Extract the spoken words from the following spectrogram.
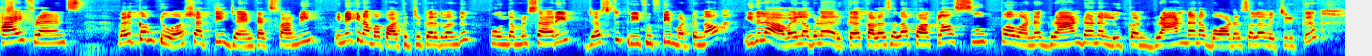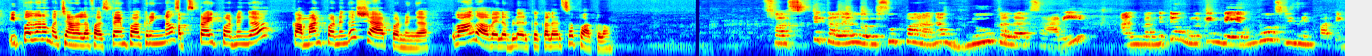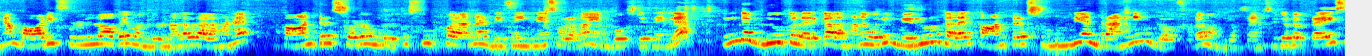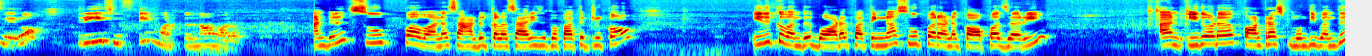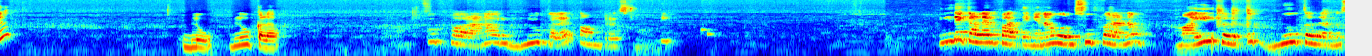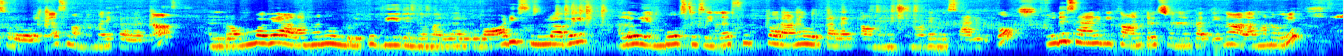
Hi friends welcome to uh Sakthi Jain Tex family இன்றைக்கி நம்ம பார்த்துட்டு இருக்கிறது வந்து Poonthamizh saree just three fifty மட்டும்தான். இதில் அவைலபிளாக இருக்க கலர்ஸ் எல்லாம் பார்க்கலாம். சூப்பரான கிராண்டான லுக் அண்ட் கிராண்டான பார்டர்ஸ் எல்லாம் வச்சுருக்கு. இப்போ தான் நம்ம சேனலை ஃபஸ்ட் டைம் பார்க்குறீங்கன்னா சப்ஸ்கிரைப் பண்ணுங்கள் கமெண்ட் பண்ணுங்கள் ஷேர் பண்ணுங்கள் வாங்க அவைலபிளாக இருக்க கலர்ஸை பார்க்கலாம். ஃபர்ஸ்ட் கலர் ஒரு சூப்பரான ப்ளூ கலர் சாரீ அண்ட் வந்துட்டு உங்களுக்கு இந்த எம்போஸ் டிசைன் பார்த்தீங்கன்னா பாடி ஃபுல்லாகவே வந்துடும் நல்ல ஒரு அழகான கான்ட்ரஸ்டோட உங்களுக்கு சூப்பரான டிசைன்னே சொல்லலாம். எம்போஸ் டிசைனில் இந்த ப்ளூ கலருக்கு அழகான ஒரு மெரூன் கலர் கான்ட்ராஸ்ட் முந்தி அண்ட் ரன்னிங் ப்ளவுஸோட வந்துடும் ஃப்ரெண்ட்ஸ் இதோட ப்ரைஸ் வெறும் த்ரீ ஃபிஃப்டி மட்டும்தான் வரும். சாண்டில் சூப்பரான சாண்டில் கலர் சாரீஸ் இப்போ பார்த்துட்ருக்கோம். இதுக்கு வந்து பார்டர் பார்த்தீங்கன்னா சூப்பரான காப்பர் சரி அண்ட் இதோட கான்ட்ராஸ்ட் முந்தி வந்து ப்ளூ ப்ளூ கலர் சூப்பரான ஒரு ப்ளூ கலர் கான்ட்ராஸ்ட் முந்தி இந்த கலர் பார்த்தீங்கன்னா ஒரு சூப்பரான மயில் கழுத்து ப்ளூ கலர்னு சொல்லுவோம் இல்லைங்களா? ஸோ அந்த மாதிரி கலர் தான். அண்ட் ரொம்பவே அழகான உங்களுக்கு வீடு இந்த மாதிரி தான் இருக்குது பாடி ஃபுல்லாகவே நல்ல ஒரு எம்போஸ் டிசைனில் சூப்பரான ஒரு கலர் காம்பினேஷனோட இந்த சாரீ இருக்கும். இந்த சாரீக்கு கான்ட்ராஸ்ட் என்னன்னு பார்த்தீங்கன்னா அழகான ஒரு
